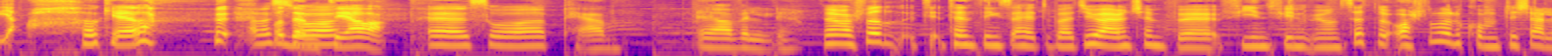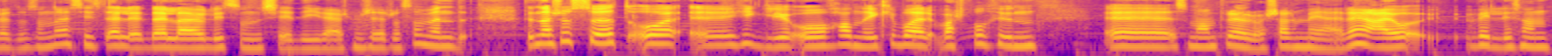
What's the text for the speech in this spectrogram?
ja, OK, da. Er På den tida, da. eh, så pen. Ja, veldig. Men i hvert fall, Ten Things I Hate About You er jo en kjempefin film uansett. I hvert fall når det kommer til kjærlighet og sånn. Det, det er jo litt sånn shady greier som skjer også, men den er så søt og uh, hyggelig og handler egentlig bare I hvert fall hun uh, som han prøver å sjarmere, er jo veldig sånn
